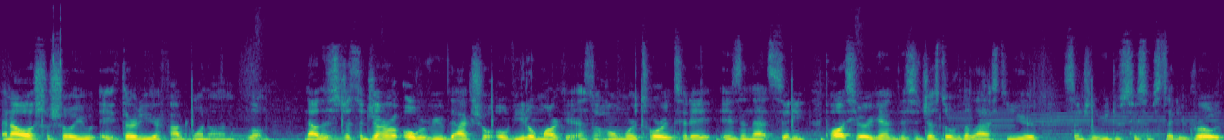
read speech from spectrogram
And I'll also show you a 30-year 5 to 1 on loan. Now, this is just a general overview of the actual Oviedo market as the home we're touring today is in that city. Pause here again. This is just over the last year. Essentially, we do see some steady growth,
